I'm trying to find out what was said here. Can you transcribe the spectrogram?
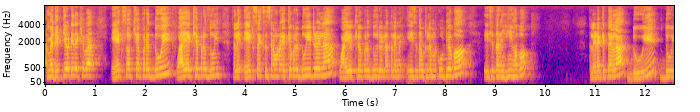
আমি দ্বিতীয়টি দেখা এক্স অক্ষ উপরে দুই ওয়াই অক্ষ উপরে দুই তাহলে এক্স আক্সিস আমার অক্ষ উপরে দুই এটি রহলা ওয়াই অক্ষ উপরে দুই রহলা তাহলে আমি এই সিধা উঠলে আমার কোটি হব এই সিধারে হি হব তাহলে এটা কেতে হলা? দুই দুই।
